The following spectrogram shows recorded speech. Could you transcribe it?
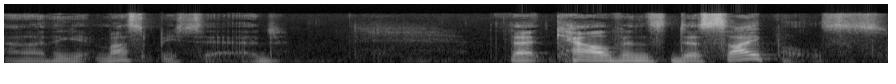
and I think it must be said, that Calvin's disciples,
